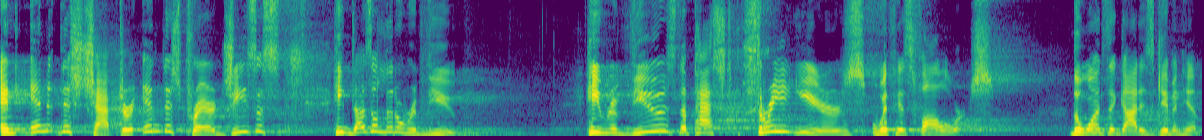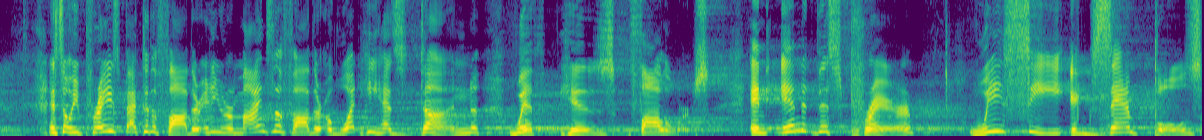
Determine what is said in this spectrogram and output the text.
And in this chapter, in this prayer, Jesus, he does a little review. He reviews the past three years with his followers, the ones that God has given him. And so he prays back to the Father and he reminds the Father of what he has done with his followers. And in this prayer, we see examples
